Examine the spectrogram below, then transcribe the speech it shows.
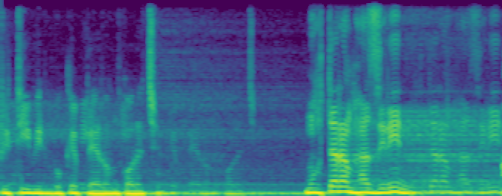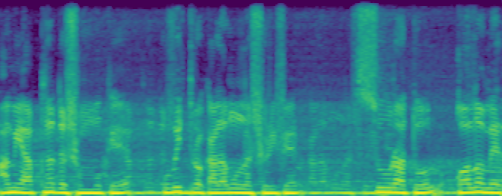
পৃথিবীর বুকে প্রেরণ করেছে মুহতারাম হাজিরিন, আমি আপনাদের সম্মুখে পবিত্র কালামুল্লাহ শরীফের সুরাতুল কলমের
